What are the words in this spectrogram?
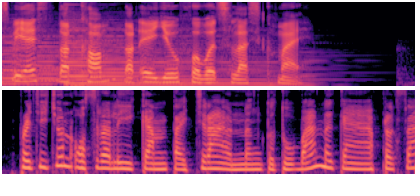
sbs.com.au/ ខ្មែរប្រជាជនអូស្ត្រាលីកាន់តែច្រើននឹងទទួលបាននូវការប្រឹក្សា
